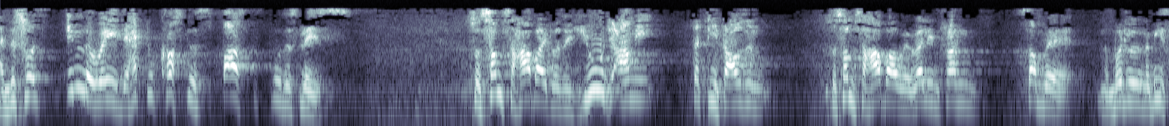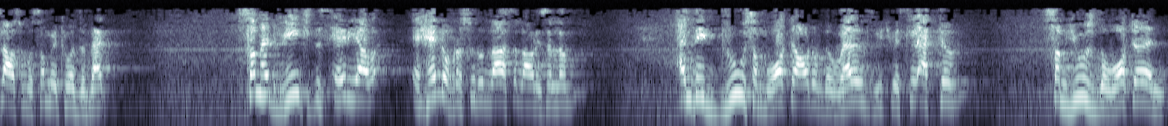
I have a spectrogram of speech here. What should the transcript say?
And this was in the way, they had to cross this, pass through this place. So some Sahaba, it was a huge army, 30,000. So some Sahaba were well in front, somewhere in the middle, Nabi Sallallahu was somewhere towards the back. Some had reached this area ahead of Rasulullah Sallallahu Alaihi Wasallam. And they drew some water out of the wells which were still active. Some used the water and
